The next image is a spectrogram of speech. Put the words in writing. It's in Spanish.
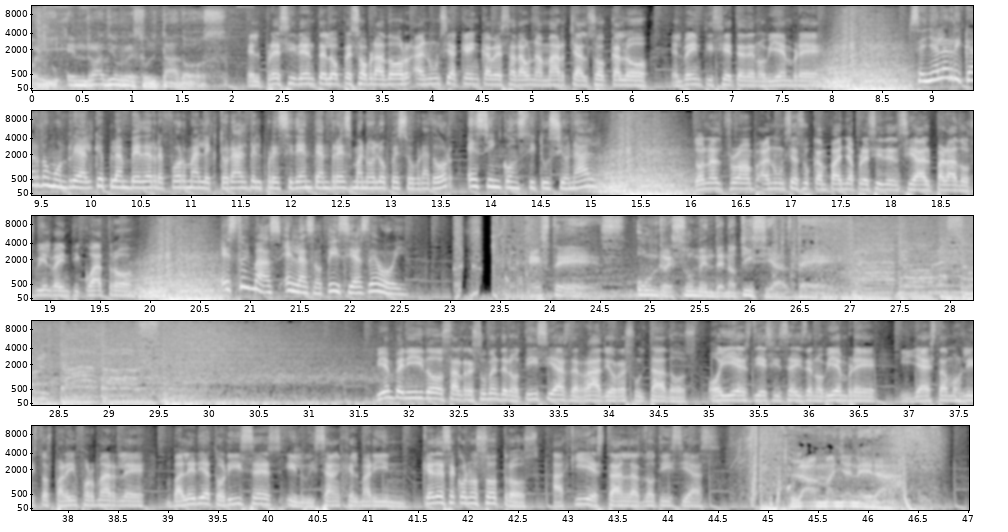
Hoy en Radio Resultados. El presidente López Obrador anuncia que encabezará una marcha al Zócalo el 27 de noviembre. Señala Ricardo Monreal que plan B de reforma electoral del presidente Andrés Manuel López Obrador es inconstitucional. Donald Trump anuncia su campaña presidencial para 2024. Esto y más en las noticias de hoy. Este es un resumen de noticias de Bienvenidos al resumen de noticias de Radio Resultados. Hoy es 16 de noviembre y ya estamos listos para informarle Valeria Torices y Luis Ángel Marín. Quédese con nosotros, aquí están las noticias. La mañanera.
